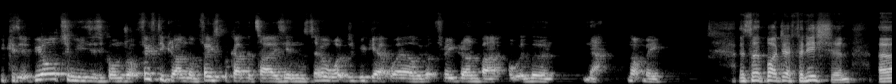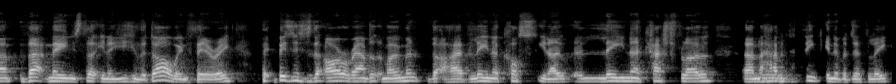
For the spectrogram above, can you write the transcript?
because it'd be all too easy to go and drop 50 grand on Facebook advertising and say, oh, what did we get? Well, we got three grand back, but we learned. Nah, not me. And so, by definition, um, that means that you know, using the Darwin theory, businesses that are around at the moment that have leaner costs, you know, leaner cash flow, um, mm. having to think innovatively,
